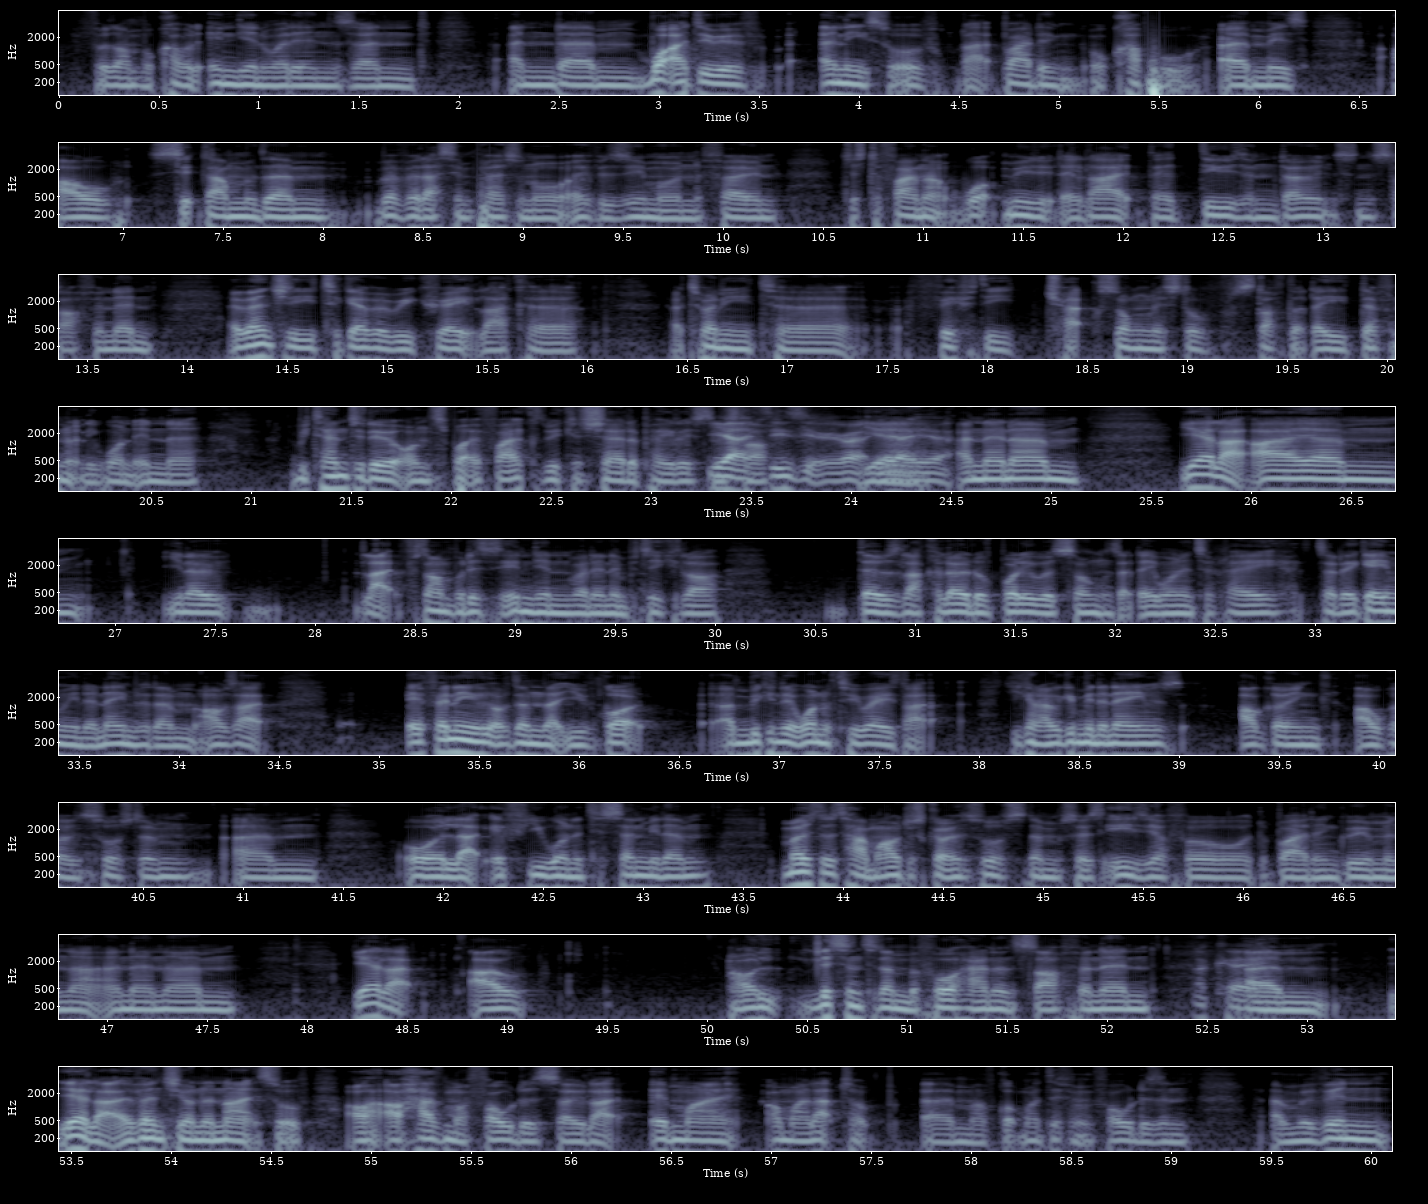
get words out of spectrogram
for example, a couple of Indian weddings and and um, what I do with any sort of like bride or couple um, is I'll sit down with them, whether that's in person or over Zoom or on the phone, just to find out what music they like, their do's and don'ts and stuff, and then eventually together we create like a a twenty to fifty track song list of stuff that they definitely want in there. We tend to do it on Spotify because we can share the playlist. And Yeah, stuff it's easier, right? Yeah, yeah. And then um, yeah, like I um, you know, like for example, this Indian wedding in particular, there was like a load of Bollywood songs that they wanted to play. So they gave me the names of them. I was like, if any of them that you've got, and we can do it one of two ways. Like you can either give me the names, I'll go and I'll go and source them, um, or like if you wanted to send me them. Most of the time, I'll just go and source them, so it's easier for the bride and groom and that. And then um, yeah, like I'll I'll listen to them beforehand and stuff, and then Okay. um, yeah, like eventually on the night, sort of, I'll, I'll have my folders. So like in my on my laptop, um, I've got my different folders, and and within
